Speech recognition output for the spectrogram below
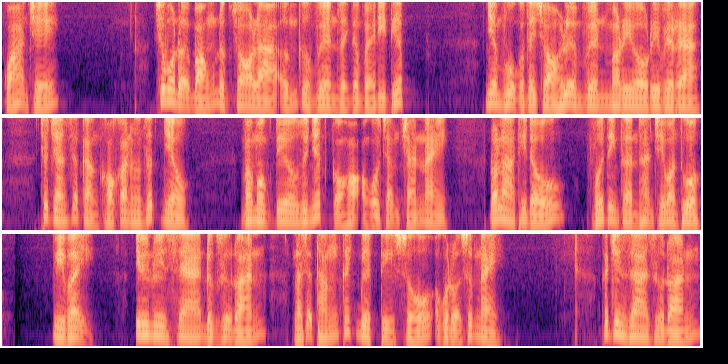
quá hạn chế. Trước một đội bóng được cho là ứng cử viên giành tấm vé đi tiếp, nhiệm vụ của thầy trò huấn luyện viên Mario Rivera chắc chắn sẽ càng khó khăn hơn rất nhiều và mục tiêu duy nhất của họ của trận chán này đó là thi đấu với tinh thần hạn chế bàn thua. Vì vậy, Indonesia được dự đoán là sẽ thắng cách biệt tỷ số ở cuộc đội sức này. Các chuyên gia dự đoán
